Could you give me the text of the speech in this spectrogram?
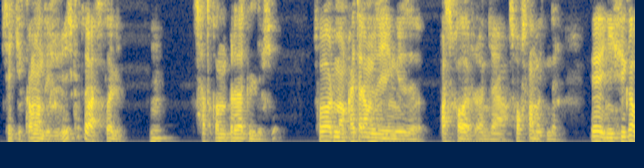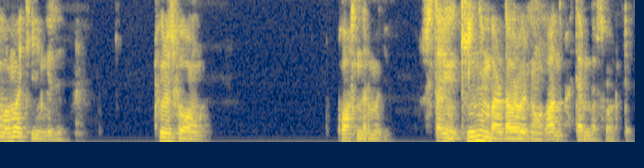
Всяких команды же есть, которые отстали. М. Сатқан предатель деп ше. Солармен қайтарамыз деген кезде басқалар жаңағы соғысқа алмайтындар. ей нифига болмайды деген кезде төреші болған ғой қуасыңдар ма деп сталин кейіннен барып даурап берген ғой ладно қайтарыңдар соларды деп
